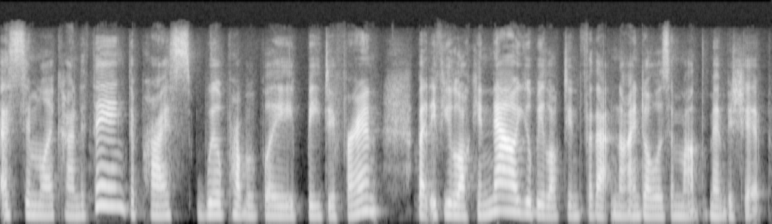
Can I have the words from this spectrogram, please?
a similar kind of thing. The price will probably be different. But if you lock in now, you'll be locked in for that $9 a month membership.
